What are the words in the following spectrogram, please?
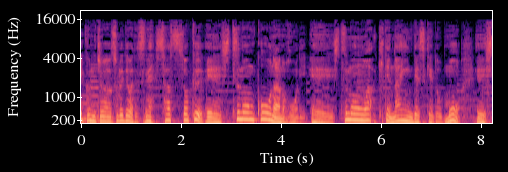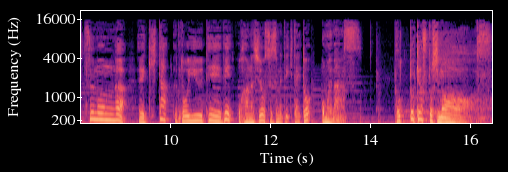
い、こんにちは。それではですね、早速、えー、質問コーナーの方に、えー、質問は来てないんですけども、えー、質問が、え来たという体でお話を進めていきたいと思います。ポッドキャストします。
